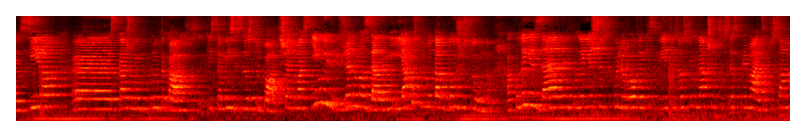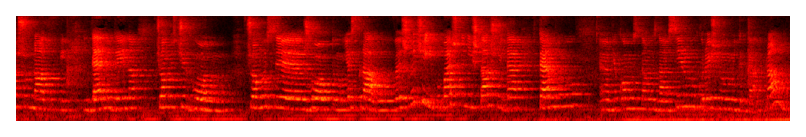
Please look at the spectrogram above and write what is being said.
е, сіра, е, скажімо, ну така якийсь там місяць листопад, ще нема снігу і вже нема зелені, і якось воно так дуже сумно. А коли є зелень, коли є щось кольорове, якісь квіти, зовсім інакше це все сприймається. Те саме, що в натовпі йде людина в чомусь червоному, в чомусь е, жовтому, яскравому. Ви швидше її побачите, ніж та, що йде в темному, е, в якомусь там не знаю, сірому, коричневому і так далі. Правильно?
